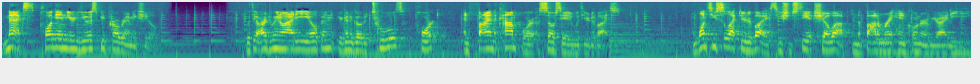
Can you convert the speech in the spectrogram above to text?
Next, plug in your USB programming shield. With the Arduino IDE open, you're going to go to Tools, Port, and find the COM port associated with your device. Once you select your device, you should see it show up in the bottom right-hand corner of your IDE.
